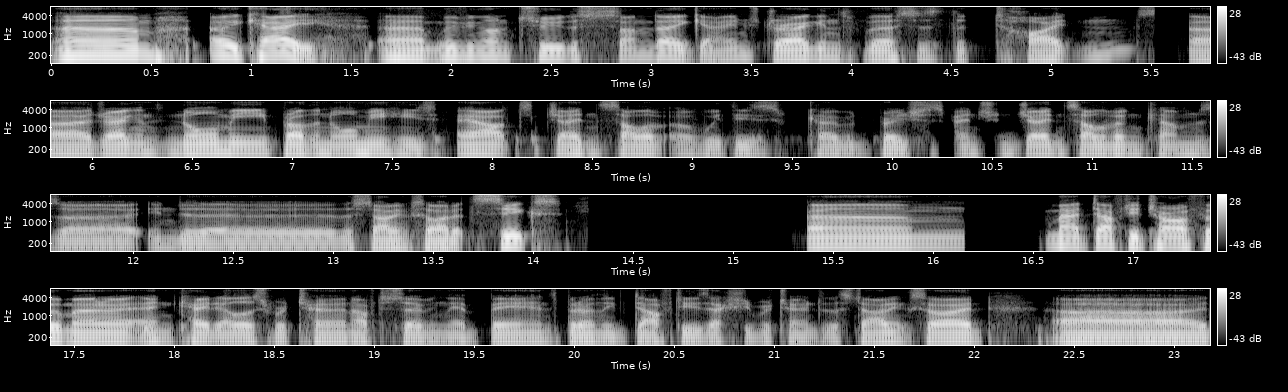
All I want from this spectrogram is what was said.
Um. Okay. Uh, moving on to the Sunday games: Dragons versus the Titans. Uh, Dragons Normie, brother Normie, he's out. Jayden Sullivan uh, with his COVID breach suspension. Jayden Sullivan comes uh, into the, the starting side at six. Um. Matt Dufty, Tara Filmano, and Kate Ellis return after serving their bans, but only Dufty has actually returned to the starting side. Uh,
